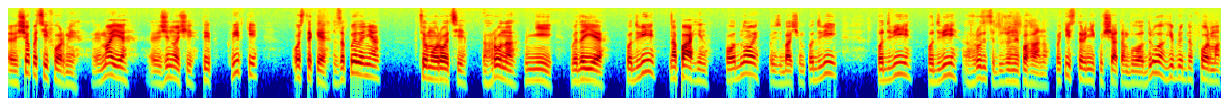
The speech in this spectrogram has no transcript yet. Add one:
Е, Що по цій формі? Е, Має е, жіночий тип квітки. Ось таке запилення в цьому році. Грона в ній видає по дві на пагін, по одной. Ось бачимо по дві, по дві, по дві. Грузиться дуже непогано. По тій стороні куща там була друга гібридна форма,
